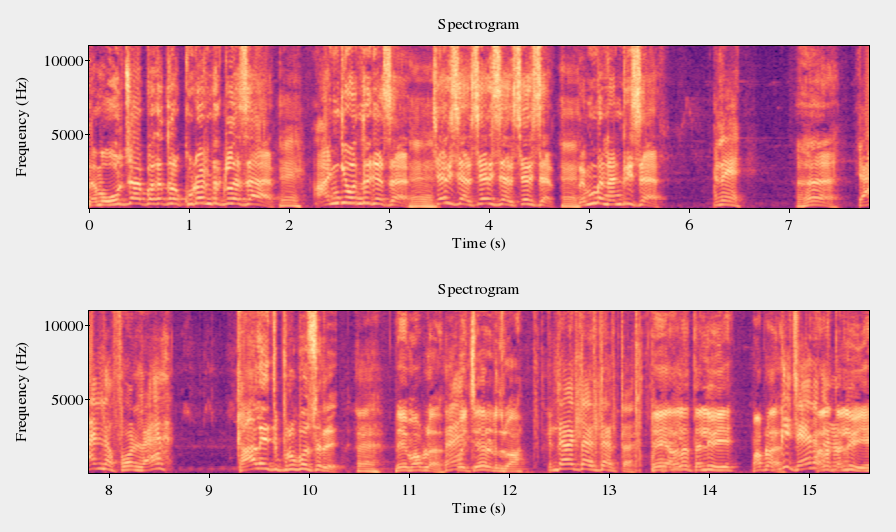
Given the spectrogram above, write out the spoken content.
நம்ம உற்சா பக்கத்துல குடன் இருக்குல்ல சார். அங்க வந்திருக்கேன் சார். சரி சார் சரி சார் சரி சார். ரொம்ப நன்றி சார். அண்ணே. யாருண்ணே போன்ல காலேஜ் ப்ரொபோசர் டேய் மாப்ள போய் சேர் எடுத்துட்டு வா. இந்த எடுத்தா எடுத்தா எடுத்தா. ஏய் அதெல்லாம் தள்ளி வை. மாப்ள அதெல்லாம்? தள்ளி வை.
